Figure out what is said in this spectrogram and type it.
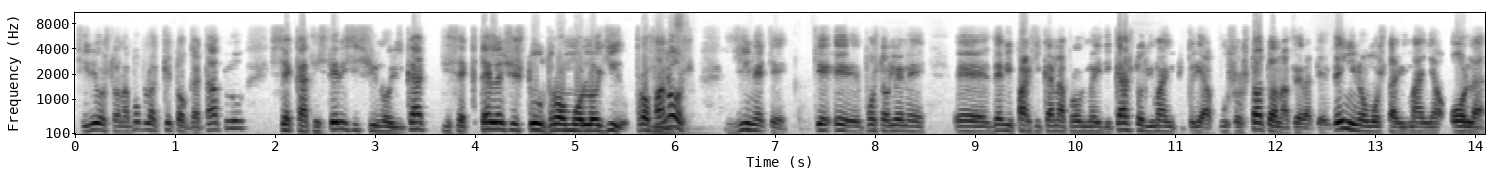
κυρίως τον απόπλο και τον κατάπλου, σε καθυστέρηση συνολικά της εκτέλεσης του δρομολογίου. Προφανώς γίνεται και ε, πώς το λένε, ε, δεν υπάρχει κανένα πρόβλημα, ειδικά στο λιμάνι του Πυριά, που σωστά το αναφέρατε. Δεν είναι όμως τα λιμάνια όλα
